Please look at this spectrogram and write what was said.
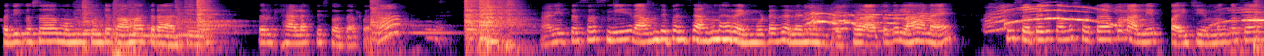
कधी कसं मम्मी कोणत्या कामात राहते तर घ्या लागते स्वतः पण हां. आणि तसंच मी रामले पण सांगणार आहे मोठा झाल्यानंतर. थोडा आता तर लहान आहे. की स्वतःचे कामं स्वतः पण आले पाहिजे. मग कसं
